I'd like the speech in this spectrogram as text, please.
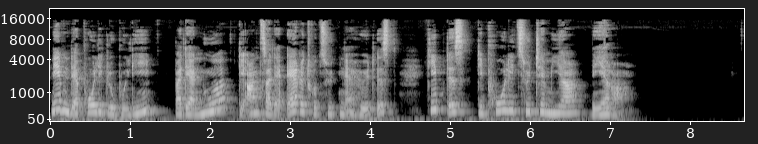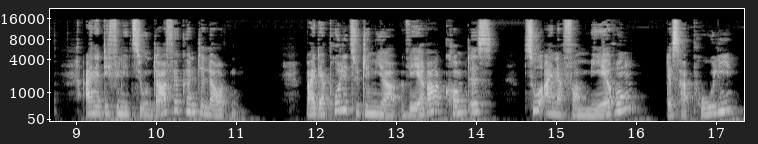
Neben der Polyglobulie, bei der nur die Anzahl der Erythrozyten erhöht ist, gibt es die Polycythemia vera. Eine Definition dafür könnte lauten, bei der Polycythemia vera kommt es zu einer Vermehrung, deshalb Poly,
